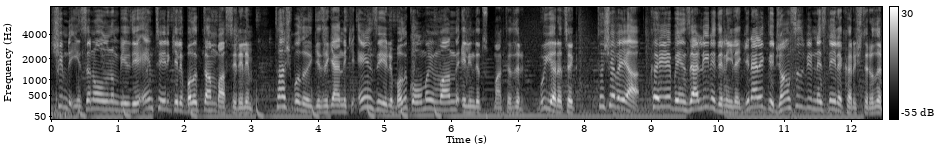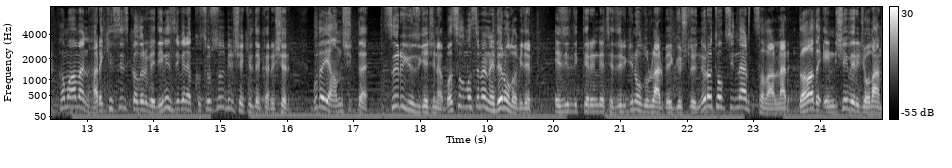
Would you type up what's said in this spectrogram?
Şimdi insanoğlunun bildiği en tehlikeli balıktan bahsedelim. Taş balığı gezegendeki en zehirli balık olma ünvanını elinde tutmaktadır. Bu yaratık taşa veya kayaya benzerliği nedeniyle genellikle cansız bir nesneyle karıştırılır. Tamamen hareketsiz kalır ve deniz dibine kusursuz bir şekilde karışır. Bu da yanlışlıkla sır yüzgecine basılmasına neden olabilir. Ezildiklerinde tedirgin olurlar ve güçlü nörotoksinler salarlar. Daha da endişe verici olan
